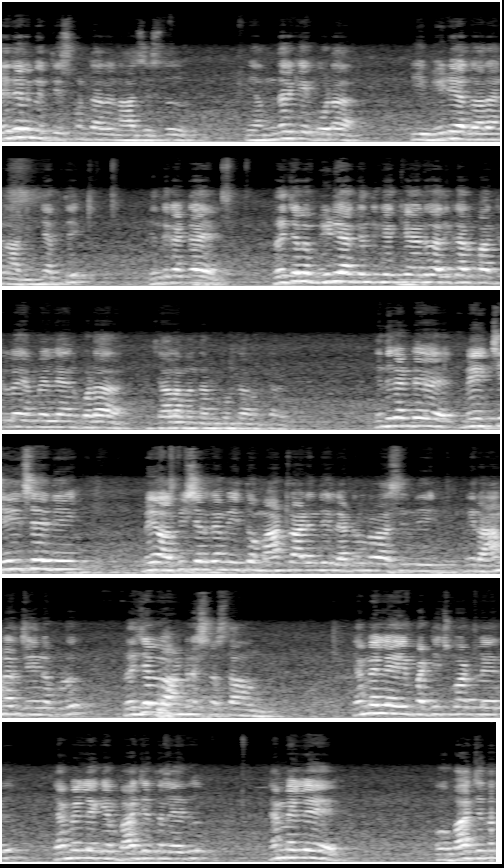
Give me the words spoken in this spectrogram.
చర్యలు మీరు తీసుకుంటారని ఆశిస్తూ మీ అందరికీ కూడా ఈ మీడియా ద్వారా నా విజ్ఞప్తి. ఎందుకంటే ప్రజలు మీడియా కిందకి ఎక్కాడు? అధికార పార్టీలో ఎమ్మెల్యే అని కూడా చాలామంది అనుకుంటూ ఉంటారు. ఎందుకంటే మేము చేసేది మేము అఫీషియల్గా మీతో మాట్లాడింది లెటర్లు రాసింది మీరు ఆనర్ చేయనప్పుడు ప్రజల్లో అండ్రెస్ట్ వస్తూ ఉంది. ఎమ్మెల్యే ఏం పట్టించుకోవట్లేదు. ఎమ్మెల్యేకి ఏం బాధ్యత లేదు. ఎమ్మెల్యే ఓ బాధ్యత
